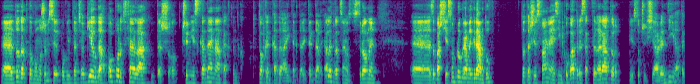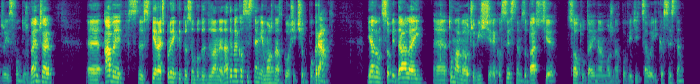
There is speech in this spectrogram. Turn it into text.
E, Dodatkowo możemy sobie powiedzieć o giełdach, o portfelach, też o czym jest Kadena, tak, ten token KDA i tak dalej, i tak dalej. Ale wracając do strony, e, zobaczcie, są programy grantów, to też jest fajne, jest inkubator, jest akcelerator, jest oczywiście R&D, a także jest fundusz Venture. E, Aby ws- wspierać projekty, które są budowane na tym ekosystemie, można zgłosić się po grant. Jadąc sobie dalej, e, tu mamy oczywiście ekosystem, zobaczcie, co tutaj nam można powiedzieć, cały ekosystem,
